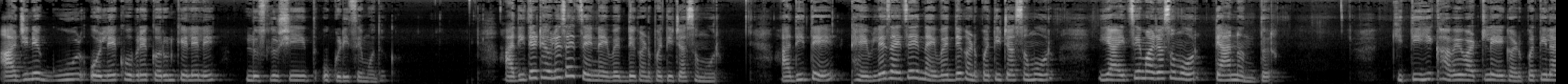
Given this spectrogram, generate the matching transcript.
आजीने गूळ ओले खोबरे करून केलेले लुसलुशीत उकडीचे मोदक. आधी ते ठेवले जायचे नैवेद्य गणपतीच्या समोर. आधी ते ठेवले जायचे नैवेद्य गणपतीच्या समोर यायचे माझ्यासमोर त्यानंतर. कितीही खावे वाटले गणपतीला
